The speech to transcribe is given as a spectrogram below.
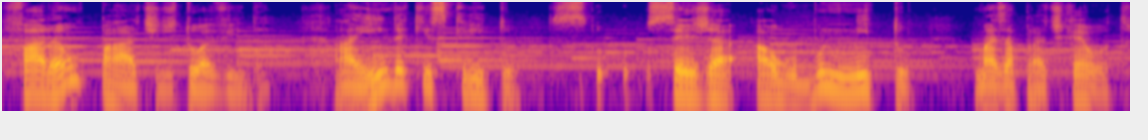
farão parte de tua vida, ainda que escrito seja algo bonito, mas a prática é outra.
